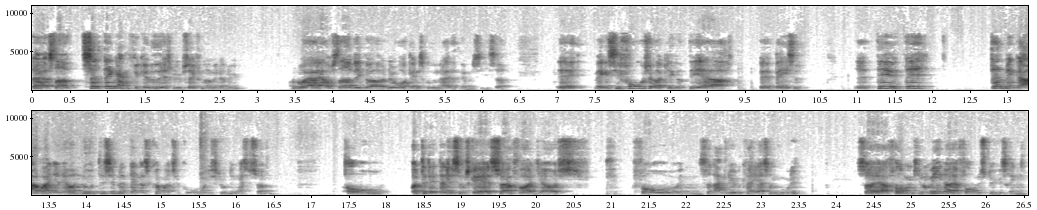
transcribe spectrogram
der er stadig, selv dengang fik jeg at vide, at jeg skulle løbe 600 meter løb. Og nu er jeg jo stadigvæk og løber ganske udmærket, kan man sige. Så øh, man kan sige, fokus i øjeblikket, det er øh, base. Øh, det, det, den mængde arbejde, jeg laver nu, det er simpelthen den, der kommer til gode i slutningen af sæsonen. Og, og det er den, der ligesom skal sørge for, at jeg også får en så lang løbekarriere som muligt. Så jeg får min kilometer, og jeg får min styrketræning.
